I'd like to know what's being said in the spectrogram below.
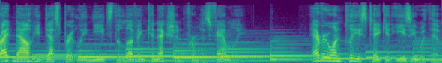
Right now, he desperately needs the loving connection from his family. Everyone, please take it easy with him.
